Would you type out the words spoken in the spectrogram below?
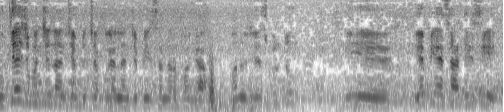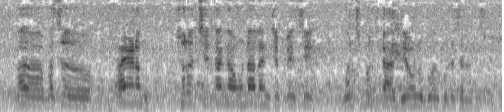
ఉత్తేజం వచ్చిందని చెప్పి చెప్పగలనని చెప్పి ఈ సందర్భంగా మనం చేసుకుంటూ ఈ ఏపీఎస్ఆర్టీసీ బస్సు ప్రయాణం సురక్షితంగా ఉండాలని చెప్పేసి మనస్ఫూర్తిగా దేవుని కోరుకుంటూ సెలవు తీసుకుంటాం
